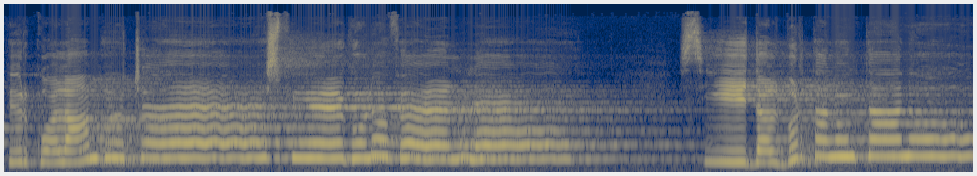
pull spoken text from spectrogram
per qual ampio c'è spiego novelle si dal borda lontano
